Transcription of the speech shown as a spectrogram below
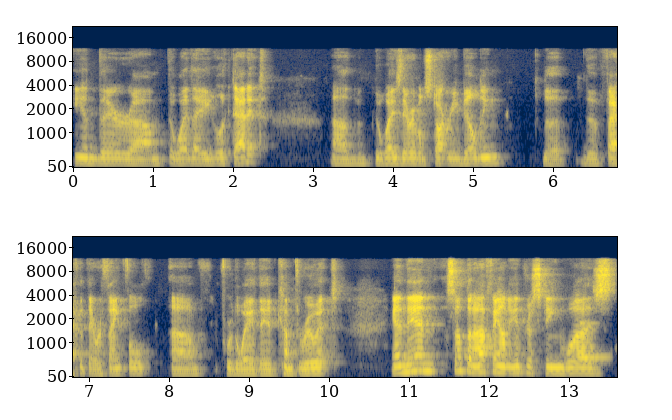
in their um, the way they looked at it, uh, the, the ways they were able to start rebuilding, the the fact that they were thankful um, for the way they had come through it, and then something I found interesting was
